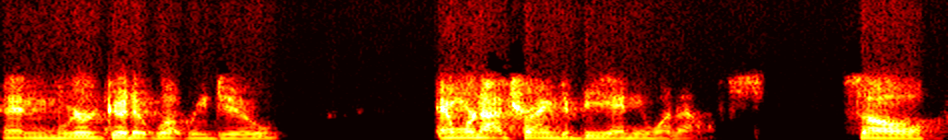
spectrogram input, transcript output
and we're good at what we do and we're not trying to be anyone else. So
